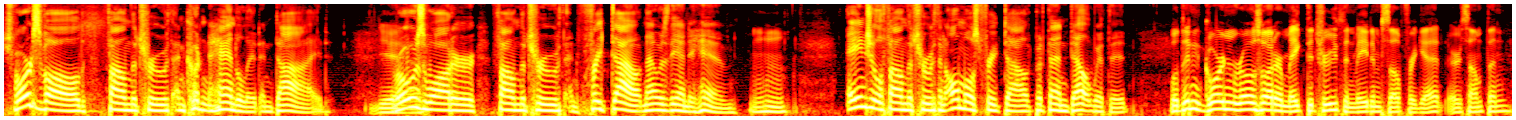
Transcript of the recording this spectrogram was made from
Schwarzwald found the truth and couldn't handle it and died. Yeah. Rosewater found the truth and freaked out, and that was the end of him. Mm-hmm. Angel found the truth and almost freaked out, but then dealt with it. Well, didn't Gordon Rosewater make the truth and made himself forget or something?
